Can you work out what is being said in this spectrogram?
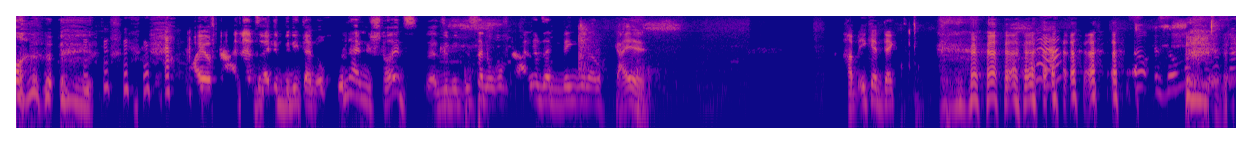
Wobei auf der anderen Seite bin ich dann auch unheimlich stolz. Also das ist dann auch auf der anderen Seite, denke ich mir dann auch geil. Hab ich entdeckt. So, so musst du das dann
